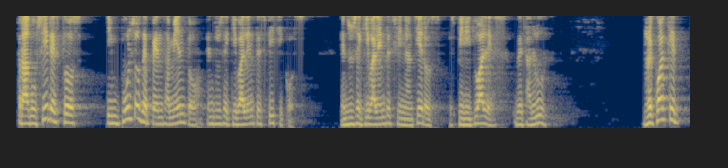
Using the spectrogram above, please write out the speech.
traducir estos impulsos de pensamiento en sus equivalentes físicos, en sus equivalentes financieros, espirituales, de salud. Recuerda que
